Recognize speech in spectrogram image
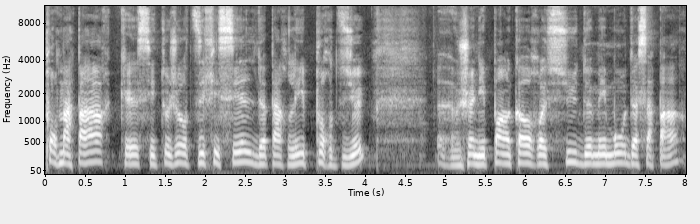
pour ma part que c'est toujours difficile de parler pour Dieu. Euh, je n'ai pas encore reçu de mémo de sa part.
